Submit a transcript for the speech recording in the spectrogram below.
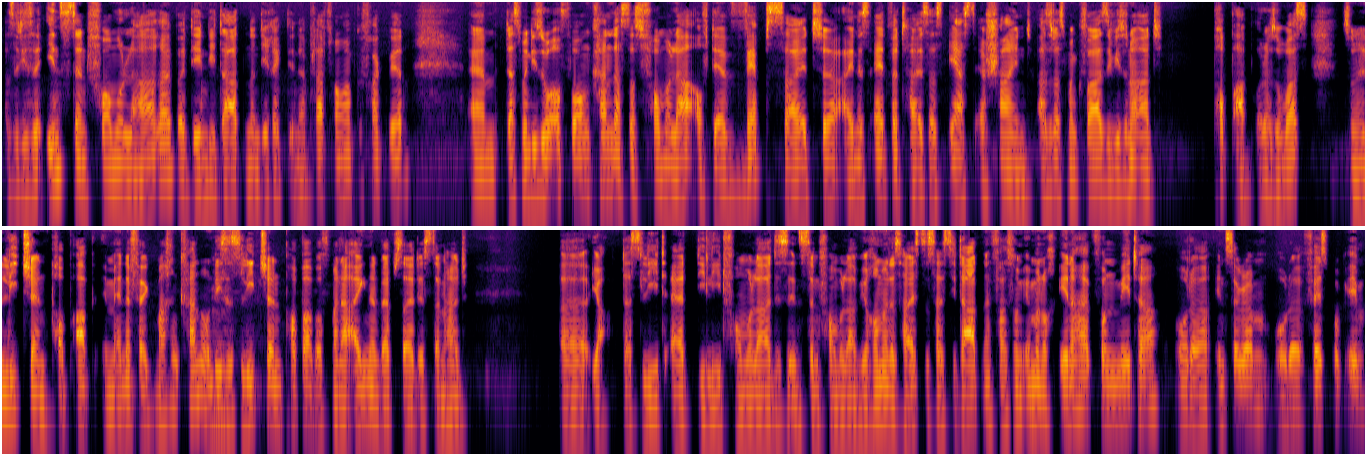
also diese Instant-Formulare, bei denen die Daten dann direkt in der Plattform abgefragt werden, ähm, dass man die so aufbauen kann, dass das Formular auf der Webseite eines Advertisers erst erscheint. Also dass man quasi wie so eine Art Pop-up oder sowas, so eine Lead-Gen-Pop-up im Endeffekt machen kann. Und mhm. dieses Lead-Gen-Pop-up auf meiner eigenen Website ist dann halt äh, ja, das Lead-Ad, die Lead-Formular, das Instant-Formular, wie auch immer das heißt. Das heißt, die Datenerfassung immer noch innerhalb von Meta oder Instagram oder Facebook eben,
